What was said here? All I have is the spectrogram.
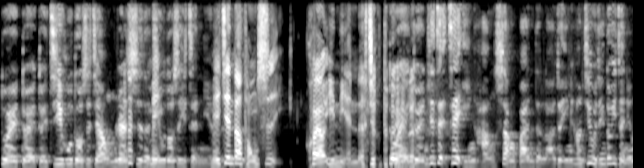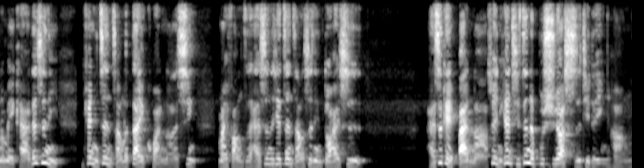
对对对，几乎都是这样。我们认识的几乎都是一整年，没见到同事快要一年了，就对了。对对，你在在银行上班的啦，对，银行几乎已经都一整年都没开。但是你你看，你正常的贷款啊，信买房子，还是那些正常事情，都还是还是可以办呐、啊。所以你看，其实真的不需要实体的银行。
